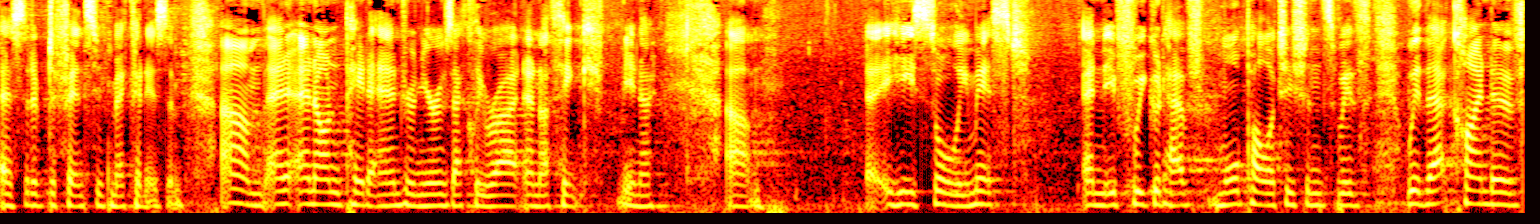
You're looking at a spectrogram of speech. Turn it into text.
a sort of defensive mechanism. Um, and, and, on Peter Andren, you're exactly right. And I think, you know, um, he's sorely missed. And if we could have more politicians with, with that kind of,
